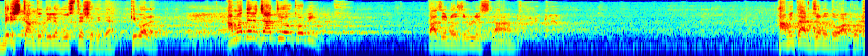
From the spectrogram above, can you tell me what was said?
দৃষ্টান্ত দিলে বুঝতে সুবিধা। কি বলেন? আমাদের জাতীয় কবি কাজী নজরুল ইসলাম। আমি তার জন্য দোয়া করি,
